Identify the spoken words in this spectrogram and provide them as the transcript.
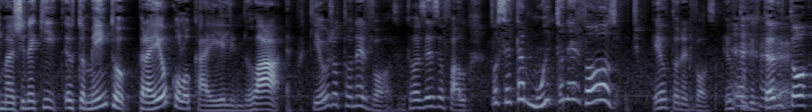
Imagina que eu também tô, para eu colocar ele lá, é porque eu já tô nervosa. Então às vezes eu falo: "Você tá muito nervoso". Tipo, eu tô nervosa. Eu tô gritando e tô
